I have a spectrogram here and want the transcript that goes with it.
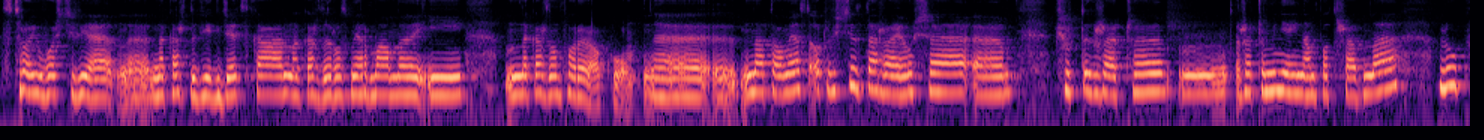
stroju właściwie e, na każdy wiek dziecka, na każdy rozmiar mamy i na każdą porę roku. E, e, Natomiast oczywiście zdarzają się wśród tych rzeczy mm, rzeczy mniej nam potrzebne lub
